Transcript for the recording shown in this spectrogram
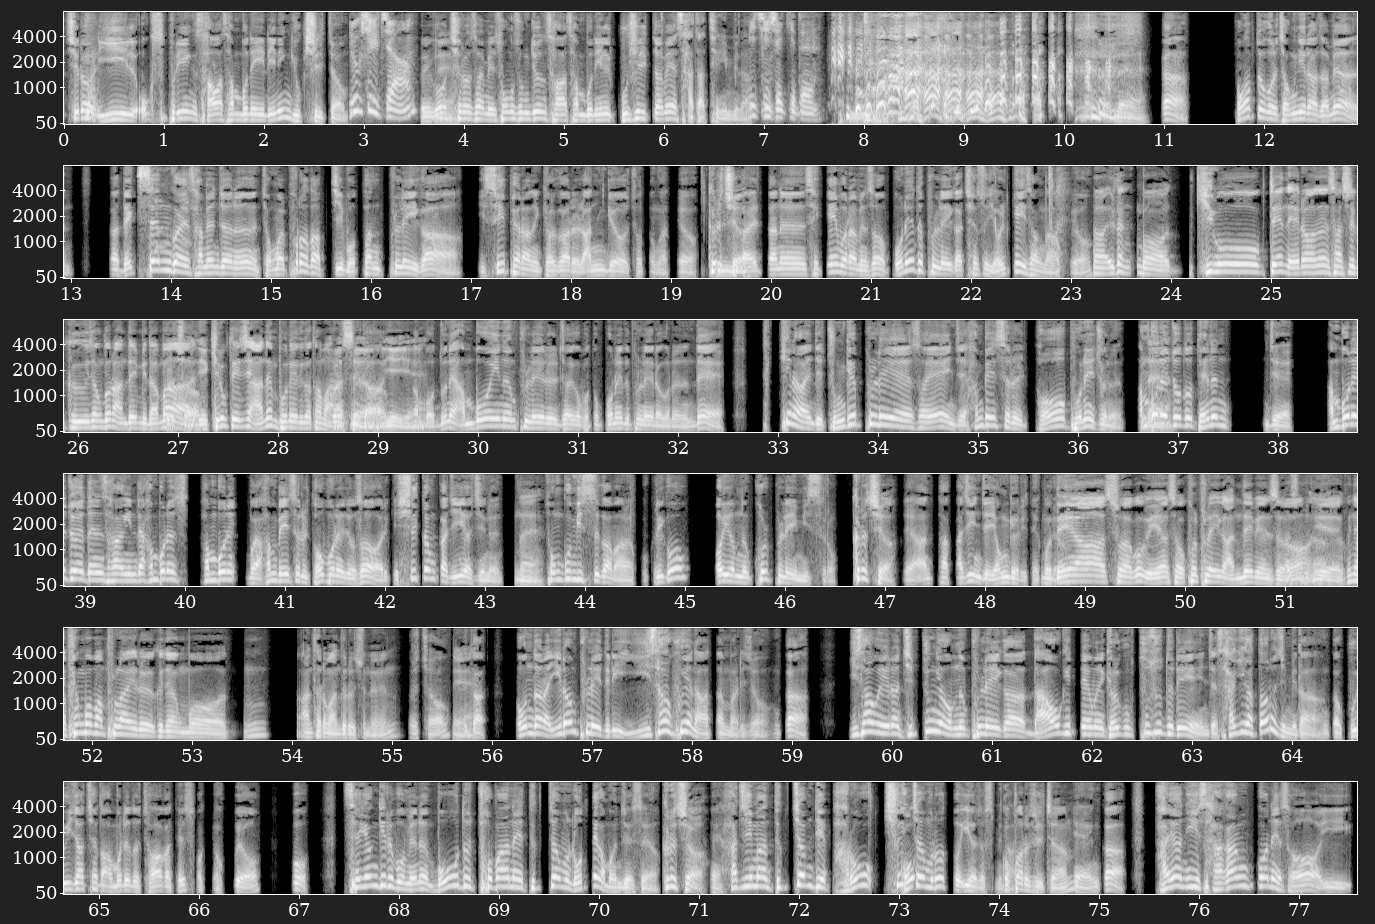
7월 2일 옥스프링 4와 3분의 1이닝 6실점. 6실점. 그리고 네. 7월 3일 송승준 4와 3분의 1 9실점의 4자책입니다. 미친 새끼들. 네. 그러니까 종합적으로 정리를 하자면 그러니까 넥센과의 3연전은 정말 프로답지 못한 플레이가 이 sweep패라는 결과를 안겨줬던 것 같아요. 그렇죠. 그러니까 일단은 세 게임을 하면서 bonehead 플레이가 최소 10개 이상 나왔고요. 어, 일단, 뭐, 기록된 에러는 사실 그 정도는 안 됩니다만, 그렇죠. 예, 기록되지 않은 bonehead가 더 많았어요. 예, 예. 그러니까 뭐 눈에 안 보이는 플레이를 저희가 보통 bonehead 플레이라고 그러는데 특히나 이제 중계 플레이에서의 이제 한 베이스를 더 보내주는 안 네. 보내줘도 되는 이제 안 보내줘야 되는 상황인데 한 번에 한 번에 뭐야 한 베이스를 더 보내줘서 이렇게 실점까지 이어지는 네. 송구 미스가 많았고 그리고 어이없는 콜 플레이 미스로 그렇죠. 이제 안타까지 이제 연결이 됐고요. 뭐, 내야수하고 외야수 콜플레이가 안 되면서, 그렇습니다. 예, 그냥 평범한 플라이를 그냥 뭐, 음, 안타로 만들어 주는. 그렇죠. 네. 그러니까 더군다나 이런 플레이들이 2사 후에 나왔단 말이죠. 그러니까 2사 후에 이런 집중력 없는 플레이가 나오기 때문에 결국 투수들이 이제 사기가 떨어집니다. 그러니까 구위 자체도 아무래도 저하가 될 수밖에 없고요. 또세 경기를 보면은 모두 초반에 득점을 롯데가 먼저 했어요. 그렇죠. 네, 하지만 득점 뒤에 바로 실점으로 또 이어졌습니다. 곧바로 실점. 예, 그러니까 과연 이 4강권에서 이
